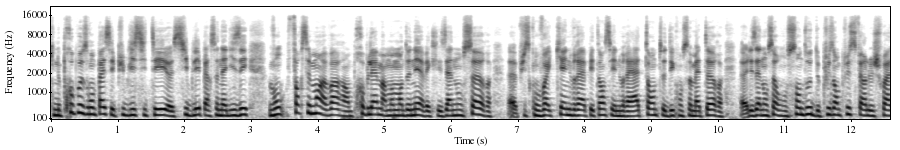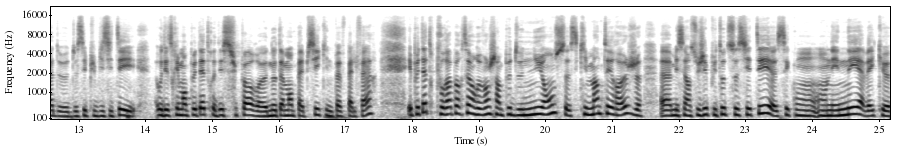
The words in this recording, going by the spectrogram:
qui ne proposeront pas ces publicités ciblées, personnalisées, vont forcément avoir un problème à un moment donné avec les annonceurs, puisqu'on voit qu'il y a une vraie appétence et une vraie attente des consommateurs. Euh, les annonceurs vont sans doute de plus en plus faire le choix de, de ces publicités au détriment peut-être des supports, euh, notamment papier, qui ne peuvent pas le faire. Et peut-être pour apporter en revanche un peu de nuance, ce qui m'interroge, euh, mais c'est un sujet plutôt de société, euh, c'est qu'on on est né avec euh,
